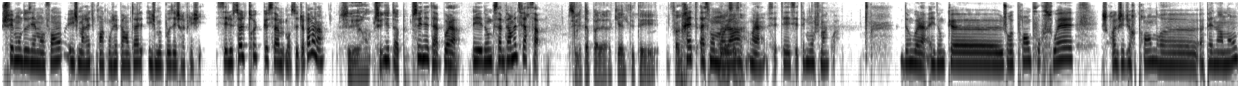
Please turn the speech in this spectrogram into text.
Je fais mon deuxième enfant et je m'arrête, je prends un congé parental et je me pose et je réfléchis. C'est le seul truc que ça. me- Bon, c'est déjà pas mal, hein. C'est un- c'est une étape. C'est une étape, voilà. Et donc, ça me permet de faire ça. C'est l'étape à laquelle t'étais. Enfin, prête à ce moment-là. Voilà, c'était c'était mon chemin quoi. Donc voilà, et donc euh, je reprends pour souhait. Je crois que j'ai dû reprendre euh, à peine un an.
